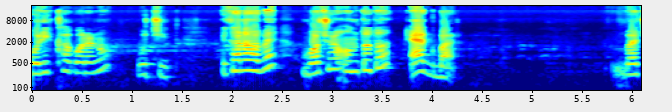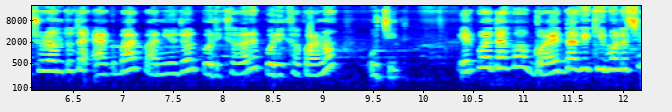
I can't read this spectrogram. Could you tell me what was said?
পরীক্ষা করানো উচিত। এখানে হবে, বছরে অন্তত একবার। বছরে অন্তত একবার পানীয় জল পরীক্ষাগারে পরীক্ষা করানো উচিত। এরপর দেখো, গয়ের দাগে কি বলেছে?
